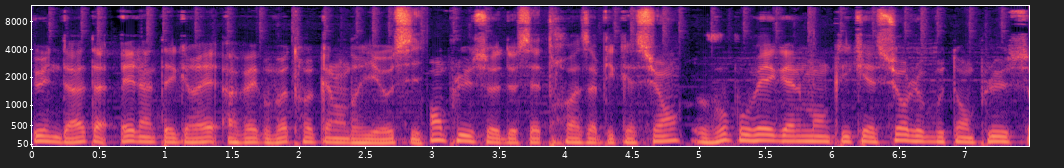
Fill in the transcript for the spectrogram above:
une date et l'intégrer avec votre calendrier aussi. En plus de ces trois applications, vous pouvez également cliquer sur le bouton plus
